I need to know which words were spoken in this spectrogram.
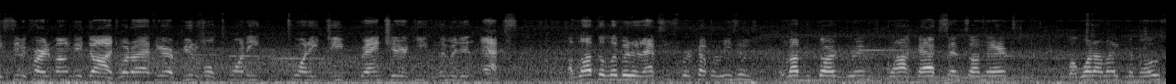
Hey, Steve McFarland, Mountain View Dodge. What do I have here? A beautiful 2020 Jeep Grand Cherokee Limited X. I love the Limited X's for a couple reasons. I love the dark rims, black accents on there. But what I like the most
